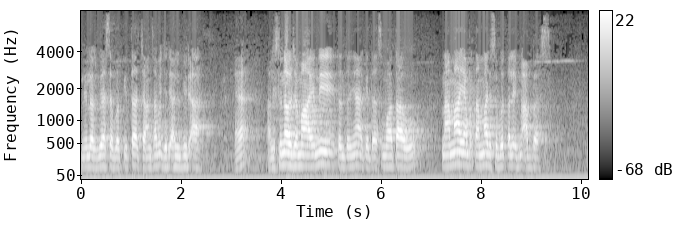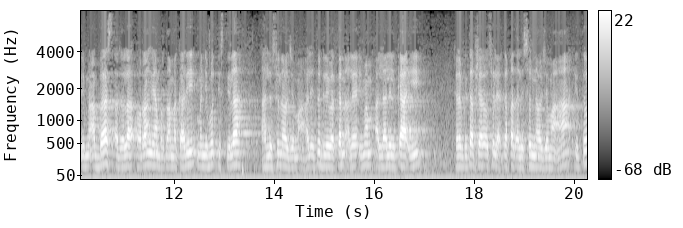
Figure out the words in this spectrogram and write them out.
ini luar biasa buat kita jangan sampai jadi ahli bid'ah. Ya. Ahlussunnah wal Jamaah ini tentunya kita semua tahu nama yang pertama disebut oleh Ibnu Abbas. Ibnu Abbas adalah orang yang pertama kali menyebut istilah Ahlussunnah wal Jamaah. Hal itu diliwatkan oleh Imam Al-Lalilkai dalam kitab Syarah Usul I'tiqad Ahlussunnah wal Jamaah itu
